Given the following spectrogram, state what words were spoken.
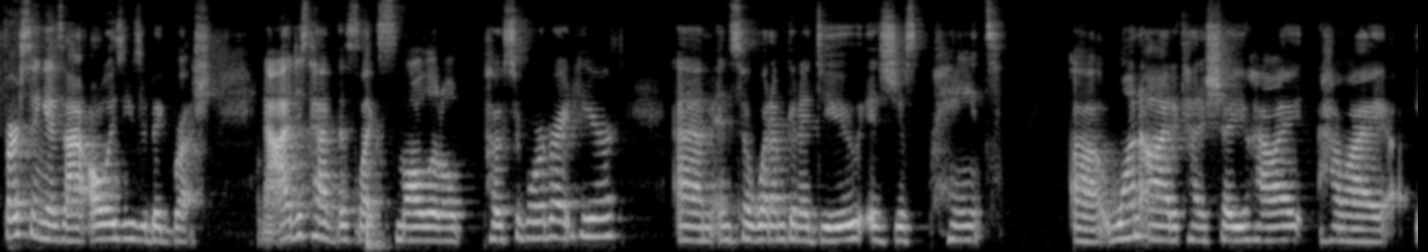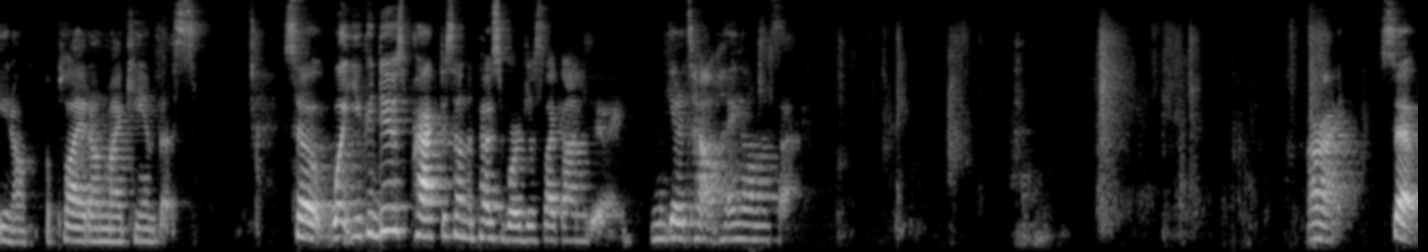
first thing is I always use a big brush. Now I just have this like small little poster board right here. Um, and so what I'm going to do is just paint uh, one eye to kind of show you how I, how I, you know, apply it on my canvas. So what you can do is practice on the poster board just like I'm doing. Let me get a towel. Hang on one sec. All right, so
